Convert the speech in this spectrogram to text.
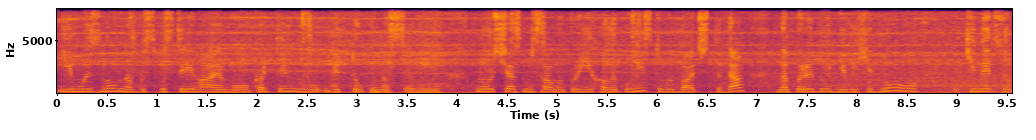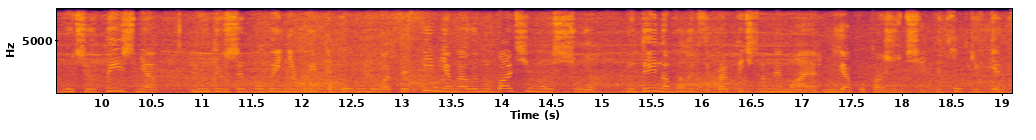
і ми знов спостерігаємо картину відтоку населення. Ну от зараз ми з вами проїхали по місту. Ви бачите, да напередодні вихідного, кінець робочого тижня. Люди вже повинні вийти прогулюватися з сім'ями, але ми бачимо, що людей на вулиці практично немає, м'яко кажучи. Відсотків 50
